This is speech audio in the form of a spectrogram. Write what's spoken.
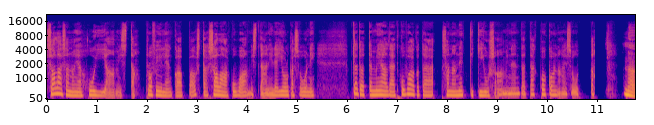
salasanojen huijaamista, profiilien kaappausta, salakuvaamista ja niiden julkaisuun, niin mitä te olette mieltä, että kuvaako tämä sana nettikiusaaminen tätä kokonaisuutta? No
